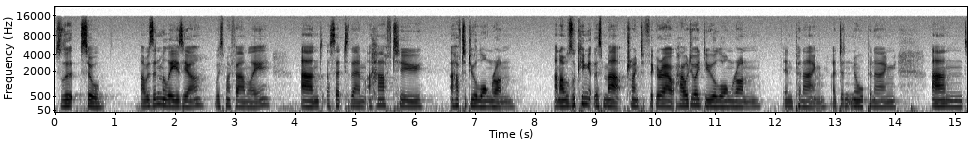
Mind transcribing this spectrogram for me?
so the, so I was in Malaysia with my family and I said to them I have to I have to do a long run. And I was looking at this map trying to figure out how do I do a long run in Penang. I didn't know Penang. And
